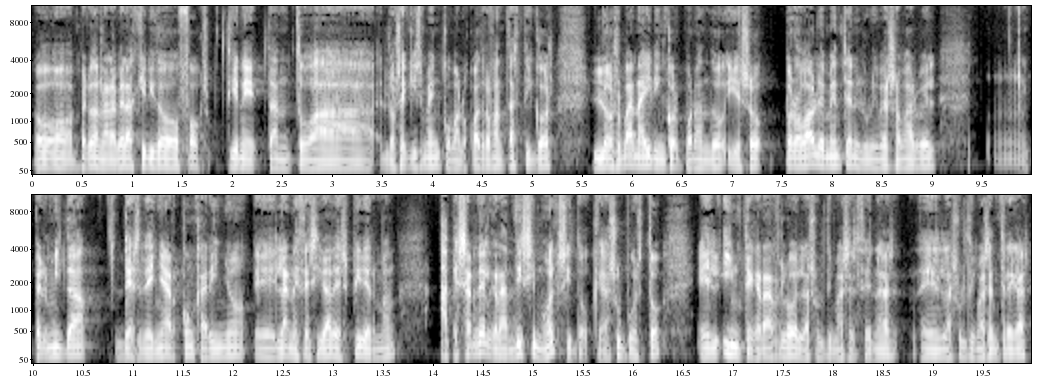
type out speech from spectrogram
o, perdón, al haber adquirido Fox, tiene tanto a los X-Men como a los Cuatro Fantásticos, los van a ir incorporando y eso probablemente en el universo Marvel mm, permita desdeñar con cariño eh, la necesidad de Spider-Man a pesar del grandísimo éxito que ha supuesto el integrarlo en las últimas escenas, en las últimas entregas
